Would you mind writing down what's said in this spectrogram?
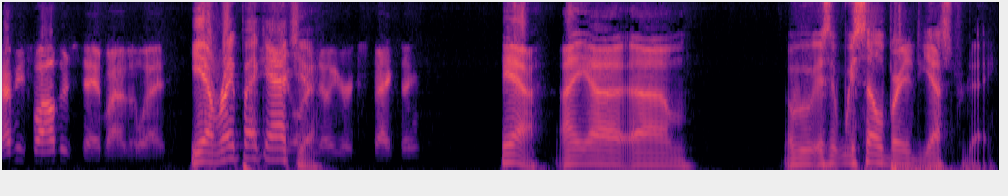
Happy Father's Day, by the way. Yeah, right back at You, you. I know you're expecting. Yeah, I uh um, we we celebrated yesterday.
